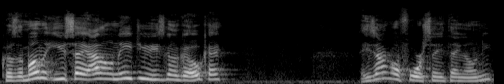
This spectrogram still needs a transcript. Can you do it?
Because the moment you say, I don't need you, He's going to go, okay. He's not going to force anything on you.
